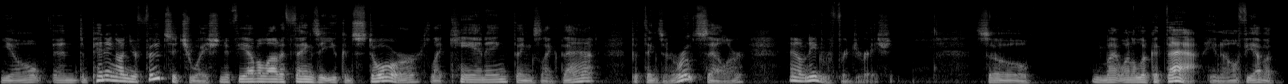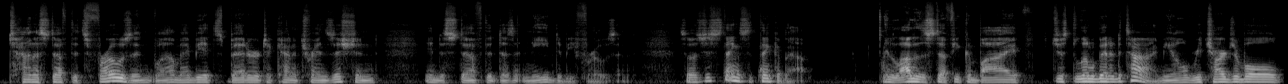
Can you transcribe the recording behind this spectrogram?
You know, and depending on your food situation, if you have a lot of things that you can store, like canning, things like that, put things in a root cellar, they don't need refrigeration. So you might want to look at that. You know, if you have a ton of stuff that's frozen, well, maybe it's better to kind of transition into stuff that doesn't need to be frozen. So it's just things to think about. And a lot of the stuff you can buy just a little bit at a time, you know, rechargeable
